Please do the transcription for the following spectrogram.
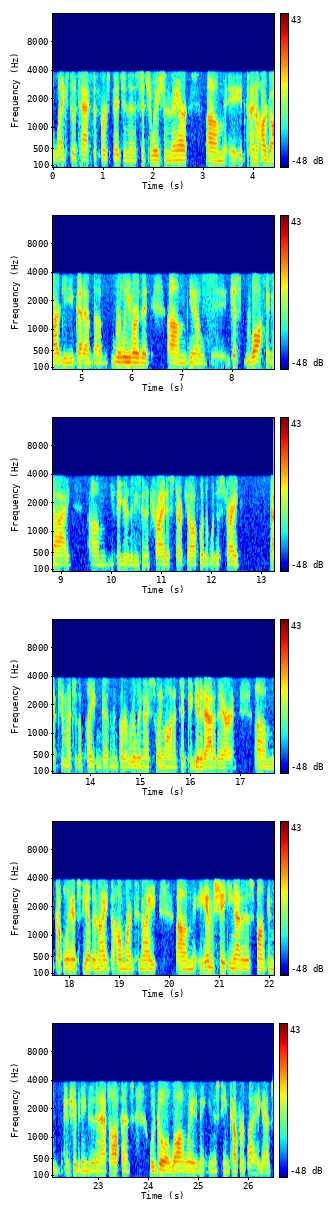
likes to attack the first pitch, and in a situation there, um, it, it's kind of hard to argue. You've got a, a reliever that, um, you know, just walked a guy. Um, you figure that he's going to try to start you off with it with a strike. Got too much of the plate, and Desmond put a really nice swing on it to, to get it out of there. And um, a couple of hits the other night, the home run tonight. Um, him shaking out of this funk and contributing to the Nats offense would go a long way to making this team tougher to play against.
